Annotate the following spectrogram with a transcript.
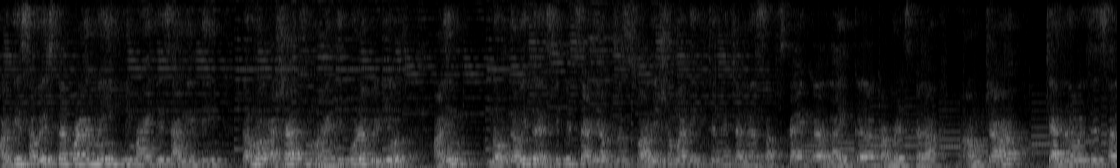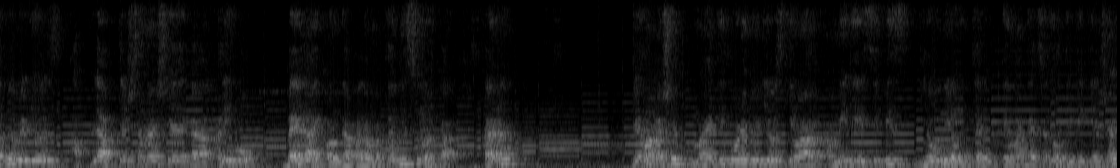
अगदी सविस्तरपणे मी ही माहिती सांगितली. तर मग अशाच माहितीपूर्ण व्हिडिओज आणि नवनवीन रेसिपीजसाठी आमचं स्वादिष्ट मराठी किचन हे चॅनल सबस्क्राईब करा लाईक करा कमेंट्स करा. आमच्या चॅनलवरचे सर्व व्हिडिओज आपल्या अपडेट्सना शेअर करा आणि हो बेल आयकॉन दाबायला मात्र विसरू नका. कारण जेव्हा असे माहितीपूर्ण व्हिडिओज किंवा आम्ही रेसिपीज घेऊन येऊ तर तेव्हा त्याचं नोटिफिकेशन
